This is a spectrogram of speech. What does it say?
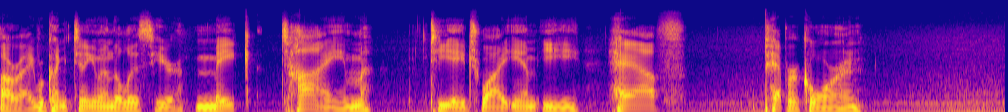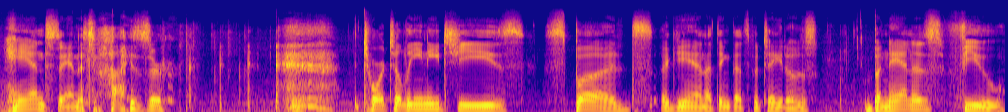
All right, we're continuing the list here. Make time, T H Y M E, half peppercorn, hand sanitizer, tortellini cheese, spuds, again, I think that's potatoes, bananas, few,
